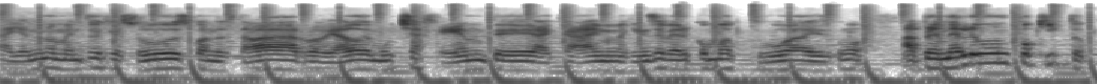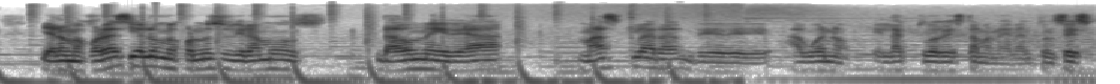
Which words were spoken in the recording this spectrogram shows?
allá en el momento de Jesús, cuando estaba rodeado de mucha gente acá, imagínense ver cómo actúa, es como aprenderle un poquito. Y a lo mejor así, a lo mejor nos hubiéramos dado una idea más clara de, de ah, bueno, él actúa de esta manera. Entonces,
